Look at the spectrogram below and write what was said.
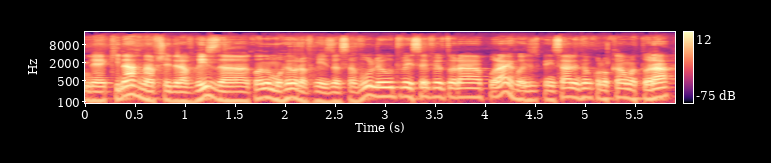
É, Kinar Nafshei de Ravrizda, quando morreu Ravrizda, Savul Leut Veisefer Torah por aí, eles pensaram então colocar uma Torá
